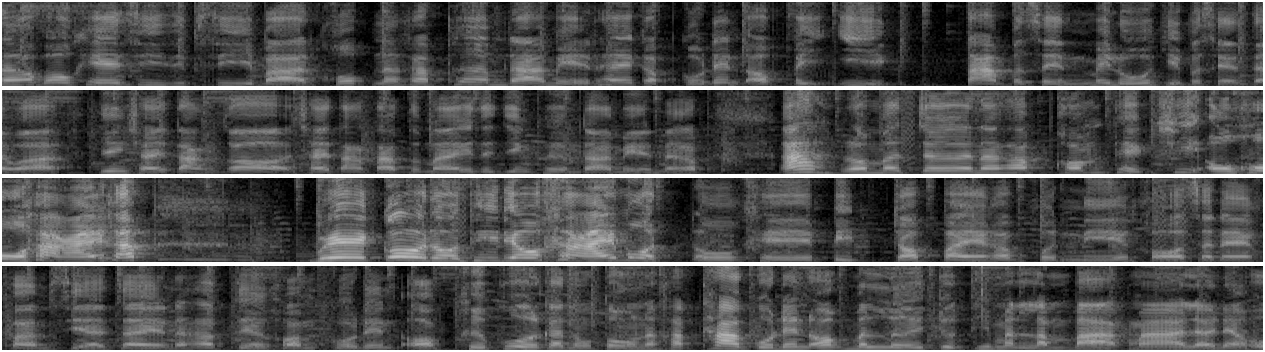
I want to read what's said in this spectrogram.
นะครับ โอเค 44 บาทครบนะครับ เพิ่มดาเมจให้กับ Golden Ox ไปอีกตามเปอร์เซ็นต์ไม่รู้ว่ากี่เปอร์เซ็นต์แต่ว่ายิ่งใช้ตังค์ก็ใช้ตังค์ตามต้นไม้ก็จะยิ่งเพิ่มดาเมจนะครับ อะ เรามาเจอนะครับคอมเทคชี่โอ้โห หายครับ เวโก้โดนทีเดียวหายหมด โอเค ปิดจ็อบไปครับ คนนี้ขอแสดงความเสียใจนะครับ เจอความโกลเด้นออกคือพูดกันตรงๆนะครับ ถ้าโกลเด้นออกมันเลยจุดที่มันลำบากมาแล้วเนี่ย โอ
